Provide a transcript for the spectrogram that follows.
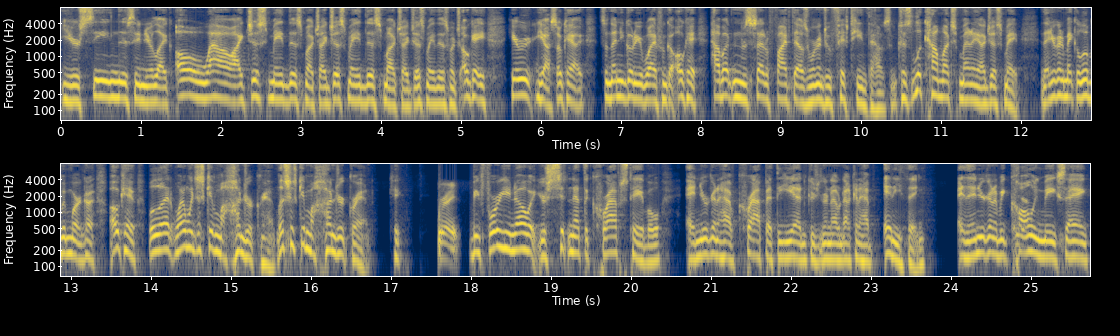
you're seeing this and you're like, oh, wow, I just made this much. I just made this much. I just made this much. Okay, here, yes, okay. So then you go to your wife and go, okay, how about instead of 5,000, we're going to do 15,000 because look how much money I just made. And then you're going to make a little bit more. Go, okay, well, let, why don't we just give them a hundred grand? Let's just give them a hundred grand. Okay. Right. Before you know it, you're sitting at the craps table and you're going to have crap at the end because you're not, not going to have anything. And then you're going to be calling yeah. me saying,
